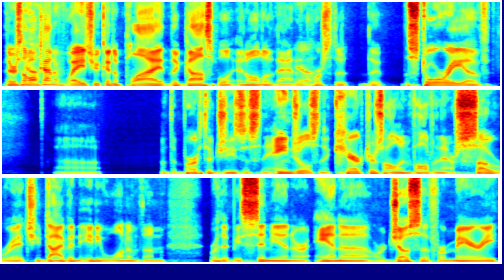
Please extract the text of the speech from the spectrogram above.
There's all Yeah. kind of ways you can apply the gospel and all of that. Yeah. Of course, the the, the story of uh, of the birth of Jesus and the angels and the characters all involved in that are so rich. You dive into any one of them, whether it be Simeon or Anna or Joseph or Mary.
